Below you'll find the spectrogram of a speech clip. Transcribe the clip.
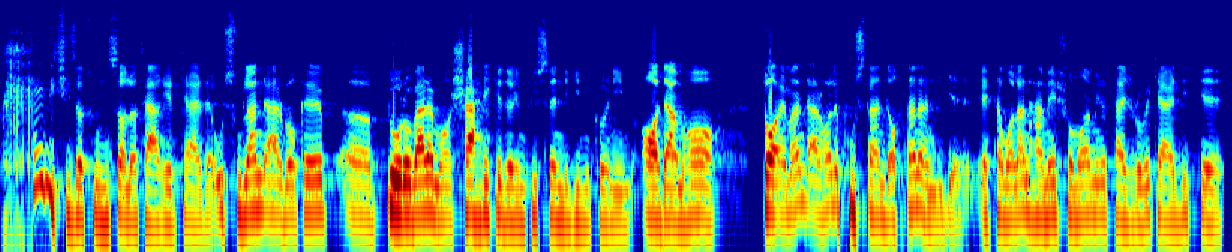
خیلی چیزا تو این سالها تغییر کرده. اصولا در واقع دوروبر ما شهری که داریم تو زندگی می‌کنیم آدم ها دائما در حال پوست انداختنن دیگه. احتمالا همه شما هم اینو تجربه کردید که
